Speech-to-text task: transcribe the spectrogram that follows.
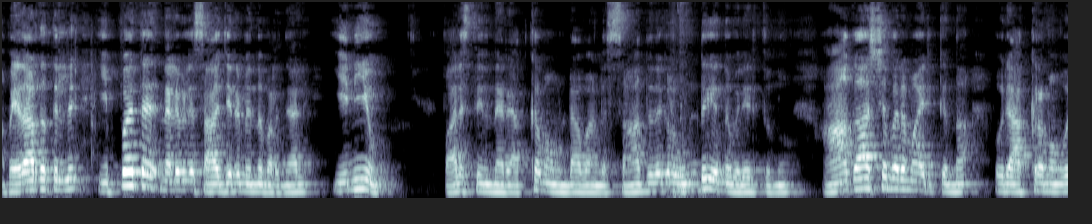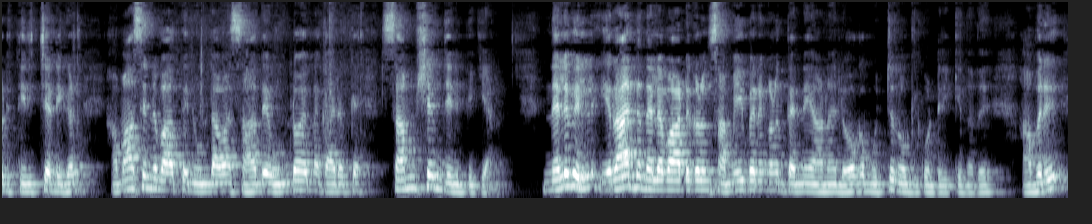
അപ്പോൾ യഥാർത്ഥത്തിൽ ഇപ്പോഴത്തെ നിലവിലെ സാഹചര്യം എന്ന് പറഞ്ഞാൽ ഇനിയും പാലസ്തീന് നേരെ അക്രമം ഉണ്ടാവാനുള്ള സാധ്യതകൾ ഉണ്ട് എന്ന് വിലയിരുത്തുന്നു. ആകാശപരമായിരിക്കുന്ന ഒരു അക്രമം ഒരു തിരിച്ചടികൾ ഹമാസിന്റെ ഭാഗത്ത് നിന്ന് ഉണ്ടാവാൻ സാധ്യത ഉണ്ടോ എന്ന കാര്യമൊക്കെ സംശയം ജനിപ്പിക്കുകയാണ്. നിലവിൽ ഇറാന്റെ നിലപാടുകളും സമീപനങ്ങളും തന്നെയാണ് ലോകം ഉറ്റുനോക്കിക്കൊണ്ടിരിക്കുന്നത്. അവർ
